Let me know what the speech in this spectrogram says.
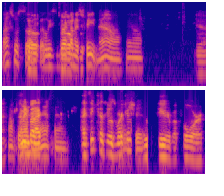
That's what's So- up. At least he's back on his feet now. Yeah. Yeah, I mean, but I- an ass down. I think because he was working Oh, in the theater before,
